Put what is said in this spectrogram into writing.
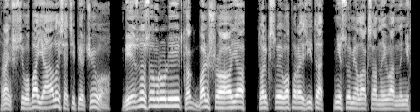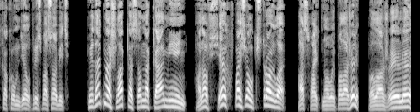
раньше всего боялась, а теперь чего? Бизнесом рулит, как большая. Только своего паразита не сумела Оксана Ивановна ни к какому делу приспособить. Видать, нашла коса на камень. Она всех в поселке строила. Асфальт новый положили? Положили.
